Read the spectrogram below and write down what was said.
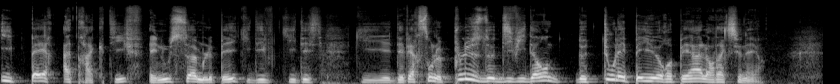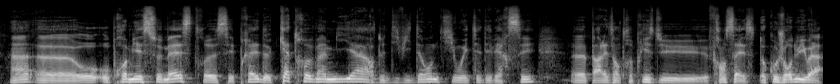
hyper attractifs et nous sommes le pays qui, déversons le plus de dividendes de tous les pays européens à leurs actionnaires. Hein, euh, au, premier semestre, c'est près de 80 milliards de dividendes qui ont été déversés euh, par les entreprises françaises. Donc aujourd'hui, voilà,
